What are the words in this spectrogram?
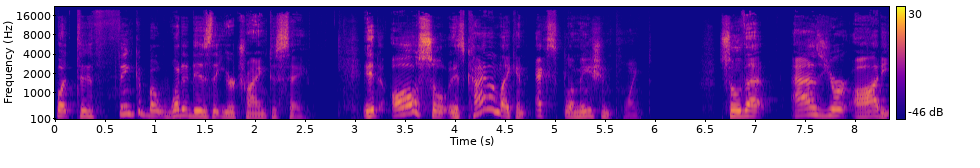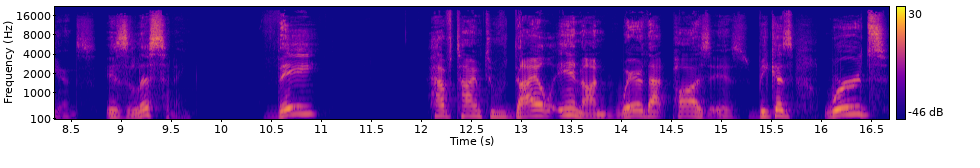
but to think about what it is that you're trying to say. It also is kind of like an exclamation point so that as your audience is listening, they have time to dial in on where that pause is because words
